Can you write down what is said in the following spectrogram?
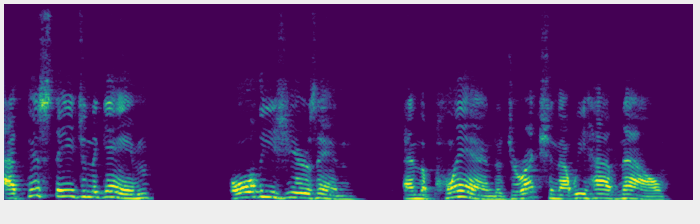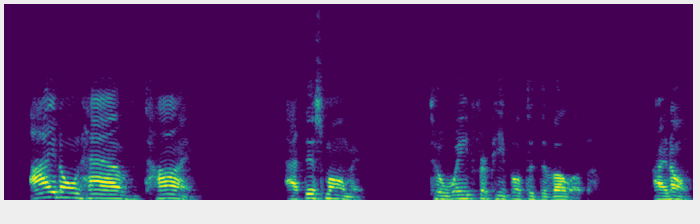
At this stage in the game, all these years in, and the plan, the direction that we have now, I don't have time at this moment to wait for people to develop. I don't.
